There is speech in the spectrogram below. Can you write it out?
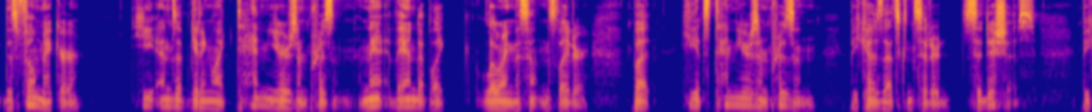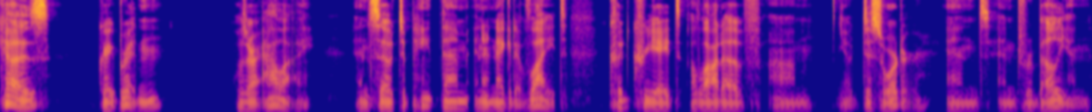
this filmmaker, he ends up getting like ten years in prison, and they they end up like lowering the sentence later, but he gets ten years in prison because that's considered seditious, because Great Britain was our ally. And so to paint them in a negative light could create a lot of um, you know, disorder and, and rebellion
